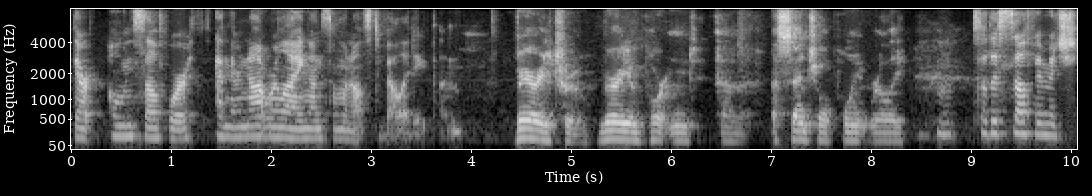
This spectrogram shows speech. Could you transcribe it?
their own self worth and they're not relying on someone else to validate them. Very true. Very important, uh, essential point, really. Mm-hmm. So, this self image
